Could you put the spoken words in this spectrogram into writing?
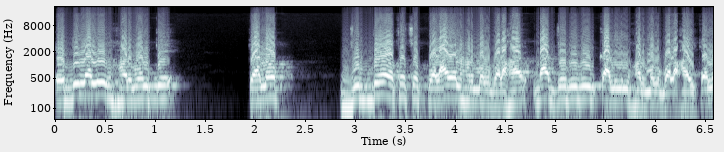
এড্রিনালিন হরমোনকে কেন যুদ্ধ অথচ পলায়ন হরমোন বলা হয় বা জরুরিকালীন হরমোন বলা হয় কেন?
